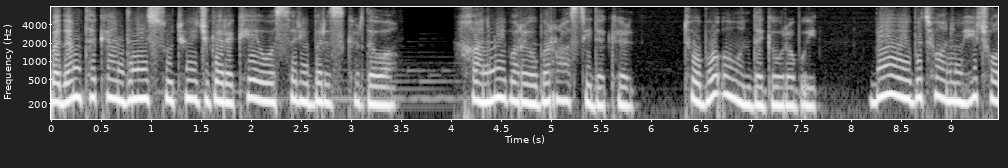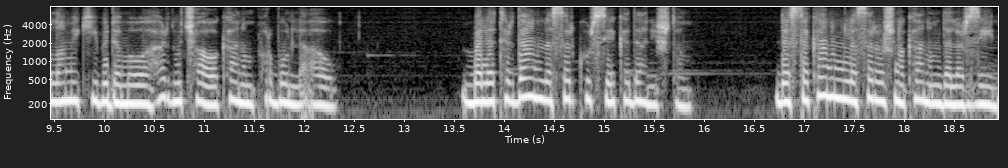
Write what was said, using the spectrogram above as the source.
بە دەم تەکاندنی سووتووی جگەرەکەیەوە سەری بەرز کردەوە. خانمی بەڕێوەبەر ڕاستی دەکرد. تۆ بۆ ئەوەندە گەورە بوویت؟ بێوەی بتوانم هیچ وەڵامێکی بدەمەوە هەردوو چاوەکانم پڕ بوون لە ئاو. بە لەتردان لەسەر کورسییەکە دانیشتم. دەستەکانم لەسەر ژنەکانم دەلەرزین،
